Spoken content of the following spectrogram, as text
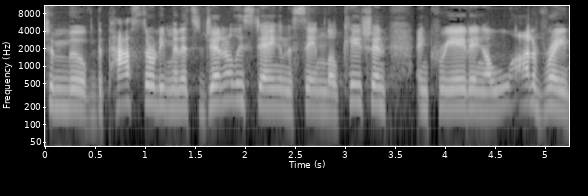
to move. The past 30 minutes generally staying in the same location and creating a lot of rain.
